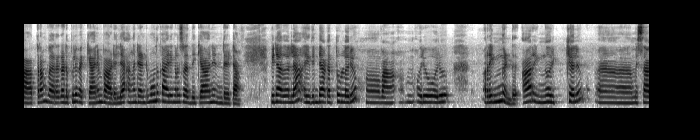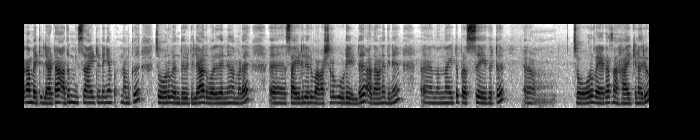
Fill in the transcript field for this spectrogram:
പാത്രം വിറകടുപ്പിൽ വെക്കാനും പാടില്ല. അങ്ങനെ രണ്ട് മൂന്ന് കാര്യങ്ങൾ ശ്രദ്ധിക്കാനുണ്ട് കേട്ടോ പിന്നെ അതുമല്ല ഇതിന്റെ അകത്തുള്ളൊരു ഒരു ഒരു റിങ് ഉണ്ട് ആ റിങ് ഒരിക്കലും മിസ്സാകാൻ പറ്റില്ല കേട്ടോ. അത് മിസ്സായിട്ടുണ്ടെങ്കിൽ നമുക്ക് ചോറ് വെന്ത് കിട്ടില്ല. അതുപോലെ തന്നെ നമ്മുടെ സൈഡിലൊരു വാഷർ കൂടെയുണ്ട്. അതാണ് ഇതിന് നന്നായിട്ട് പ്രസ് ചെയ്തിട്ട് ചോറ് വേഗം സഹായിക്കണ ഒരു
